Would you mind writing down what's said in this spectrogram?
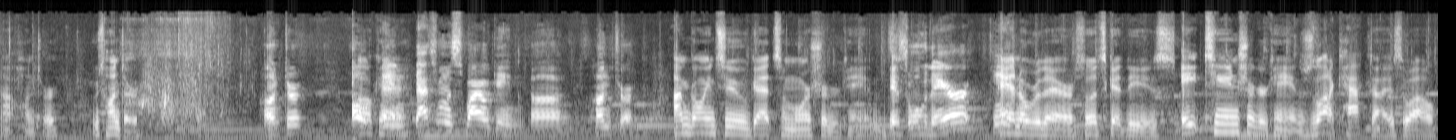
not hunter. Who's hunter? Hunter? Oh, Okay. and that's from the Spiral game, uh, Hunter. I'm going to get some more sugar canes. It's over there And over there, so let's get these. 18 sugar canes. There's a lot of cacti as well.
